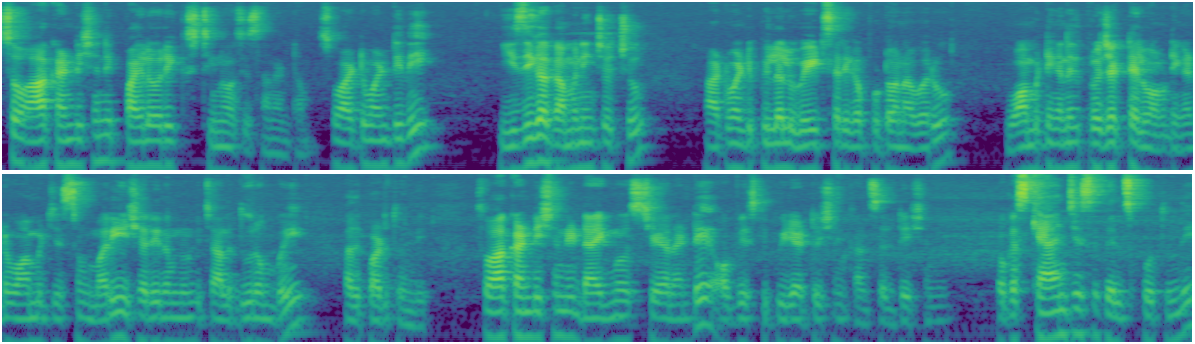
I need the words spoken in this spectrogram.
సో ఆ కండిషన్ని పైలోరిక్ స్టినోసిస్ అని అంటాం. సో అటువంటిది ఈజీగా గమనించవచ్చు అటువంటి పిల్లలు వెయిట్ సరిగా పుట్ వామిటింగ్ అనేది ప్రొజెక్టైల్ వామిటింగ్ అంటే వామిట్ చేస్తున్నప్పుడు మరీ శరీరం నుండి చాలా దూరం పోయి అది పడుతుంది. సో ఆ కండిషన్ని డయాగ్నోస్ చేయాలంటే ఆబ్వియస్లీ పీడియాట్రిషియన్ కన్సల్టేషన్ ఒక స్కాన్ చేస్తే తెలిసిపోతుంది.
